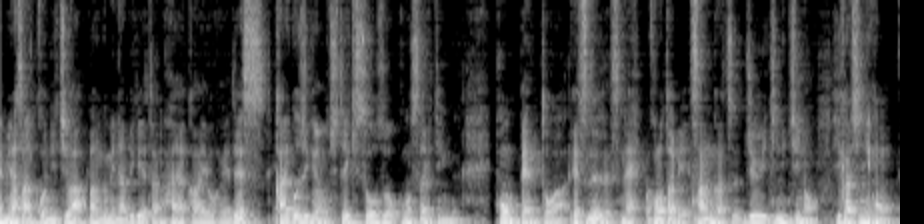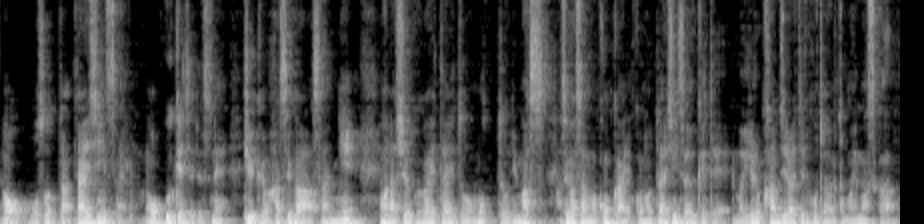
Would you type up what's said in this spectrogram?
え、皆さんこんにちは。番組ナビゲーターの早川洋平です。介護事業の知的創造コンサルティング。本編とは別でですね、この度3月11日の東日本を襲った大震災を受けてですね、急遽長谷川さんにお話を伺いたいと思っております。長谷川さんは今回この大震災を受けて、まあ、いろいろ感じられていることあると思いますが。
